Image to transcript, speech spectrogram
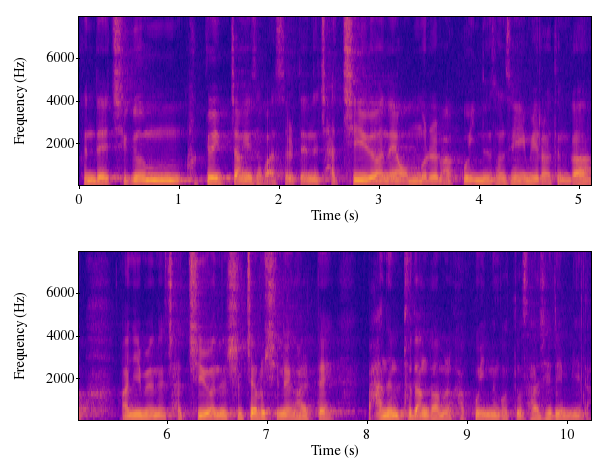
근데 지금 학교 입장에서 봤을 때는 자치위원회 업무를 맡고 있는 선생님이라든가 아니면 자치위원회 실제로 진행할 때 많은 부담감을 갖고 있는 것도 사실입니다.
